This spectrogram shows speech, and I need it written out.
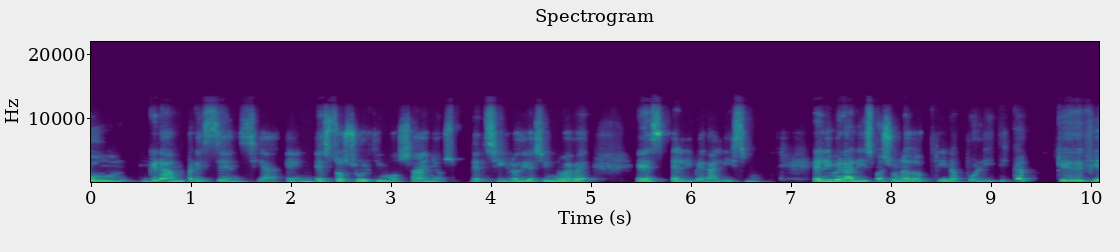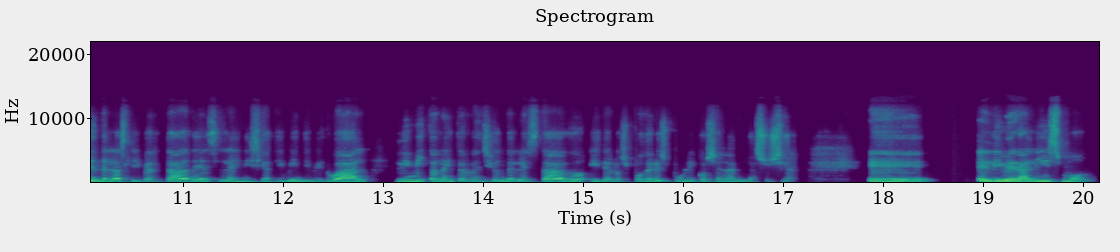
con gran presencia en estos últimos años del siglo XIX es el liberalismo. El liberalismo es una doctrina política que defiende las libertades, la iniciativa individual, limita la intervención del Estado y de los poderes públicos en la vida social. Eh, el liberalismo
